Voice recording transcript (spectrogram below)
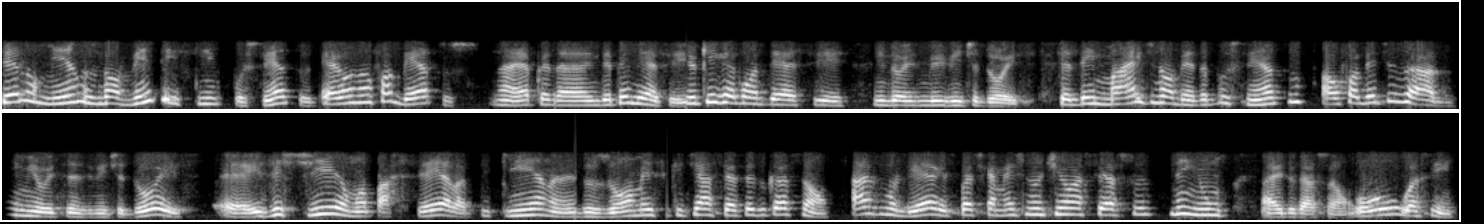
pelo menos 95% eram analfabetos na época da independência. E o que, que acontece em 2022? Você tem mais de 90% alfabetizado. Em 1822, é, existia uma parcela pequena dos homens que tinham acesso à educação. As mulheres praticamente não tinham acesso nenhum à educação. Ou, assim,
